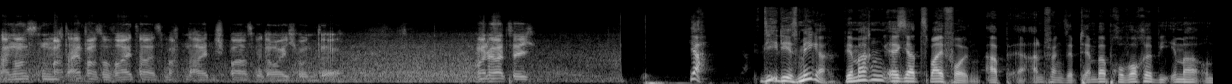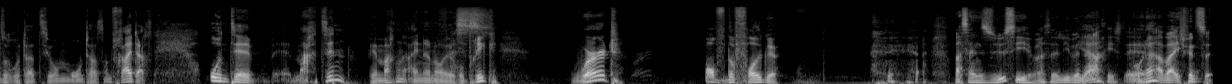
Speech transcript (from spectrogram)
Ansonsten macht einfach so weiter, es macht einen alten Spaß mit euch und äh, man hört sich. Die Idee ist mega. Wir machen äh, ja zwei Folgen ab äh, Anfang September pro Woche, wie immer unsere Rotation montags und freitags. Und äh, macht Sinn. Wir machen eine neue Rubrik. Word of the Folge. Was ein Süßi, was eine liebe Ja, Nachricht, ey. oder? Aber ich finde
